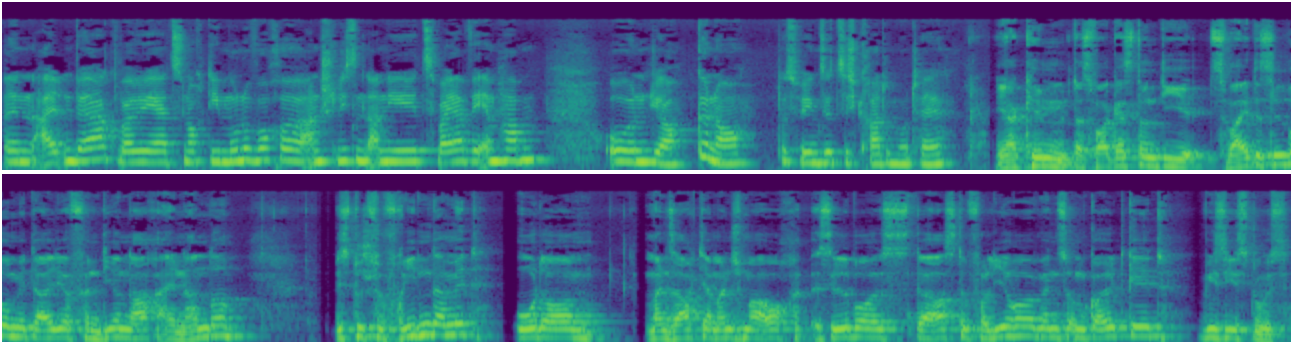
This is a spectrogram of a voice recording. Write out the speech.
in Altenberg, weil wir jetzt noch die Monowoche anschließend an die Zweier-WM haben. Und ja, genau. Deswegen sitze ich gerade im Hotel. Ja, Kim, das war gestern die zweite Silbermedaille von dir nacheinander. Bist du zufrieden damit? Oder man sagt ja manchmal auch, Silber ist der erste Verlierer, wenn es um Gold geht. Wie siehst du es?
